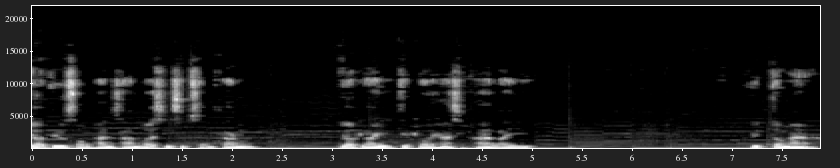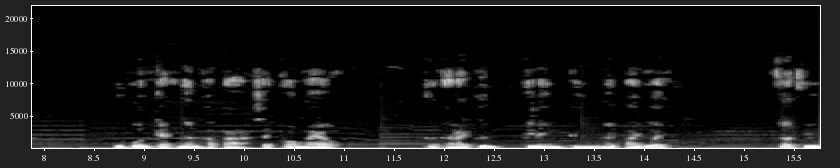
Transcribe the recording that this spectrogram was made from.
ยอดวิว 2,342 ครั้ง ยอดไลค์ 755 ไลค์ ลิปต่อมาลุงพลแกะเงินผ้าป่าใส่กล่องแล้ว เกิดอะไรขึ้นพี่เน่งถึงไม่ไปด้วยยอดวิว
